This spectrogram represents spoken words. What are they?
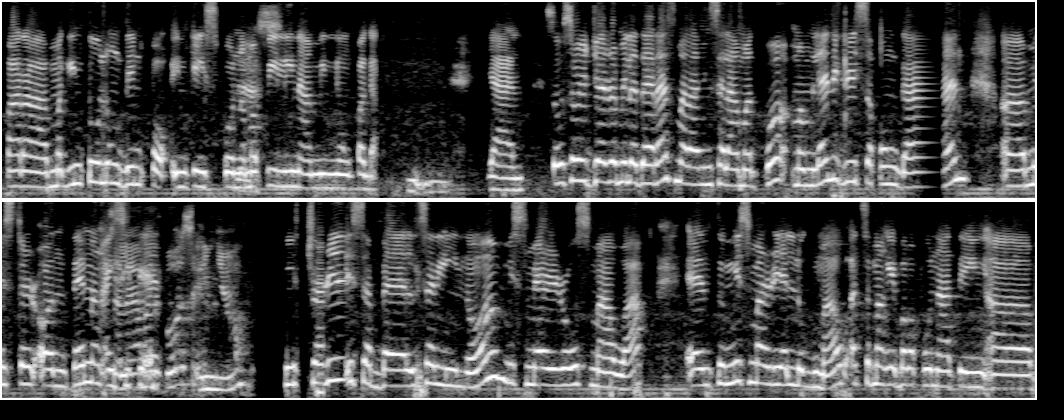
para maging tulong din po in case po na Yes. mapili namin yung pag yan. So, Sir Jeremy Laderas, maraming salamat po. Ma'am Lenny Grace Sapunggan, uh, Mr. Onte ng Salamat ICTF, po sa inyo. Miss Cheryl Isabel Sarino, Miss Mary Rose Mawak, and to Miss Mariel Lugmao, at sa mga iba pa po nating um,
